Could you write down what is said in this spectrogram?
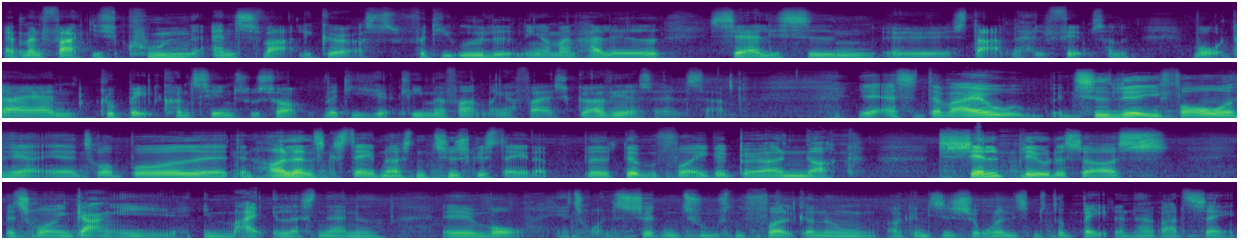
at man faktisk kunne ansvarliggøres for de udledninger, man har lavet, særligt siden øh, starten af 90'erne, hvor der er en global konsensus om, hvad de her klimaforandringer faktisk gør ved os alle sammen. Ja, altså der var jo tidligere i foråret her, jeg tror både øh, den hollandske stat, men også den tyske stat er blevet dømt for ikke at gøre nok. Selv blev det så også, jeg tror en gang i, i maj eller sådan noget, øh, hvor jeg tror det 17.000 folk og nogle organisationer ligesom stod bag den her retssag.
